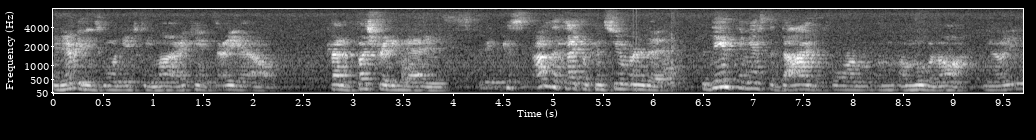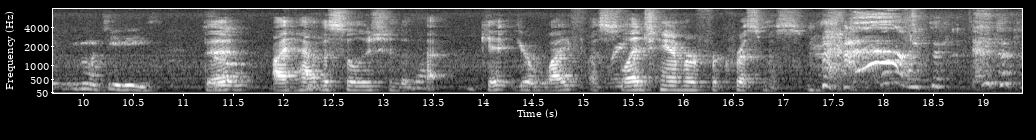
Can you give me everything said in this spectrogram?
and everything's going to HDMI. I can't tell you how kind of frustrating that is because I'm the type of consumer that the damn thing has to die before I'm, I'm, I'm moving on. You know, e- even with TVs. Bit, So- I have a solution to that. Get your wife a sledgehammer for Christmas.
